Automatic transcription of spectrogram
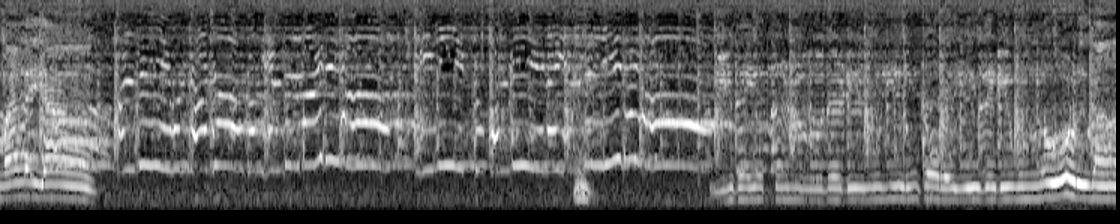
மலையா? இதயத்தை உதடி உயிரும் கரையுதடி உன்னோடுதான்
